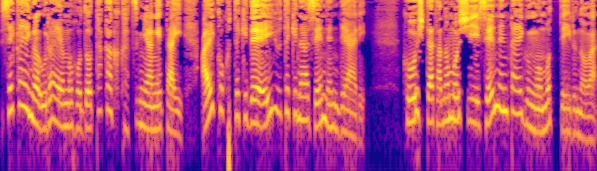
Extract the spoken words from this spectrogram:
世界が羨むほど高く担ぎ上げたい愛国的で英雄的な青年であり、こうした頼もしい青年大軍を持っているのは、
